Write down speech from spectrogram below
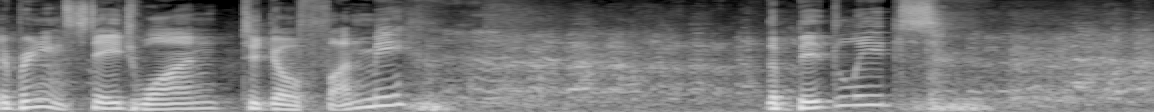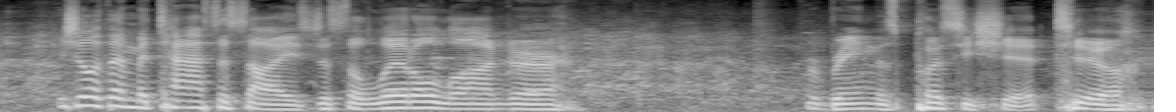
You're bringing stage one to GoFundMe? The bid leads? You should let them metastasize just a little longer for bringing this pussy shit too.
